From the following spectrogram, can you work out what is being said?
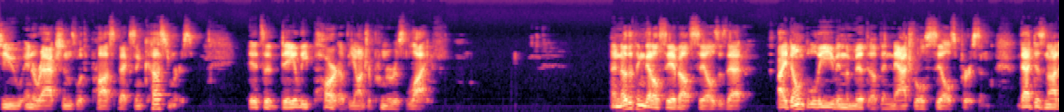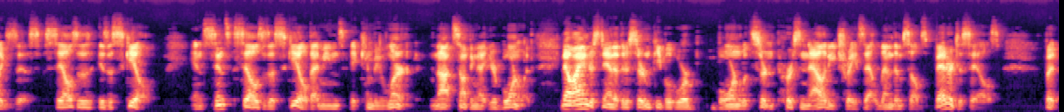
to interactions with prospects and customers. It's a daily part of the entrepreneur's life. Another thing that I'll say about sales is that I don't believe in the myth of the natural salesperson. That does not exist. Sales is, is a skill. And since sales is a skill, that means it can be learned, not something that you're born with. Now, I understand that there's certain people who are born with certain personality traits that lend themselves better to sales, but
